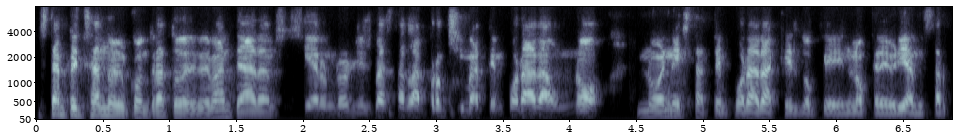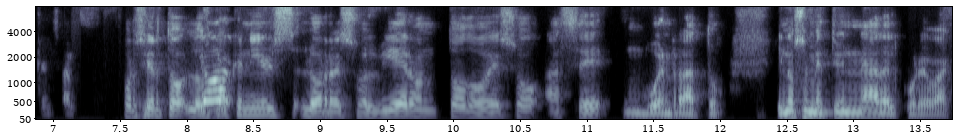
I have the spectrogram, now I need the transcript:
están pensando en el contrato de Devante Adams, si Aaron Rodgers va a estar la próxima temporada o no, no en esta temporada, que es lo que, en lo que deberían estar pensando. Por cierto, los Buccaneers lo resolvieron todo eso hace un buen rato, y no se metió en nada el coreback,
